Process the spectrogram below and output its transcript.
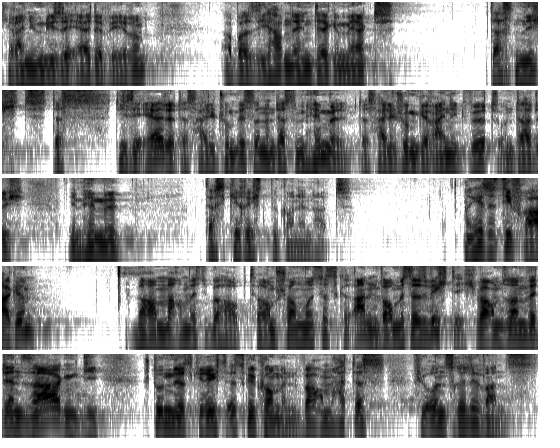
die Reinigung dieser Erde wäre. Aber sie haben dahinter gemerkt, dass nicht dass diese Erde das Heiligtum ist, sondern dass im Himmel das Heiligtum gereinigt wird und dadurch im Himmel das Gericht begonnen hat. Und jetzt ist die Frage, warum machen wir es überhaupt? Warum schauen wir uns das an? Warum ist das wichtig? Warum sollen wir denn sagen, die Stunde des Gerichts ist gekommen? Warum hat das für uns Relevanz?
